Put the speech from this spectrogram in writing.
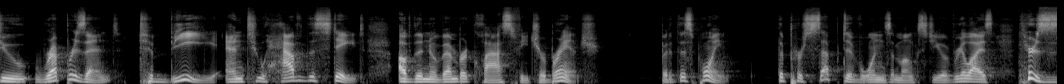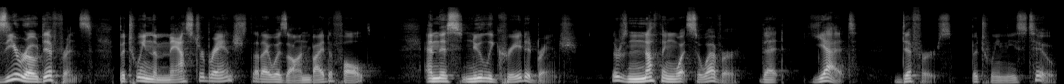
to represent, to be, and to have the state of the November class feature branch. But at this point, the perceptive ones amongst you have realized there's zero difference between the master branch that I was on by default and this newly created branch. There's nothing whatsoever that yet differs between these two.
